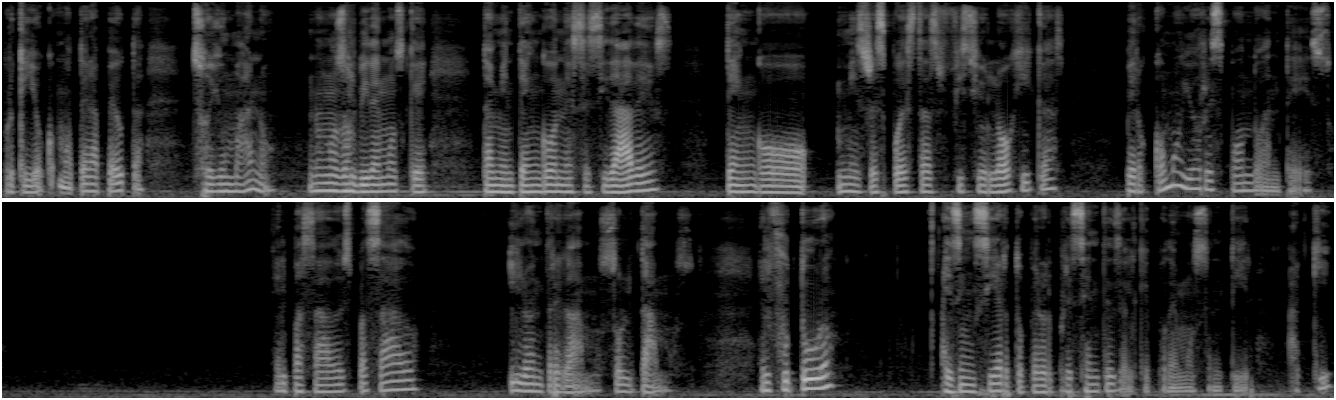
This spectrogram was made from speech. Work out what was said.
porque yo como terapeuta soy humano, no nos olvidemos que también tengo necesidades, tengo mis respuestas fisiológicas, pero ¿cómo yo respondo ante eso? El pasado es pasado y lo entregamos, soltamos. El futuro es incierto, pero el presente es el que podemos sentir aquí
